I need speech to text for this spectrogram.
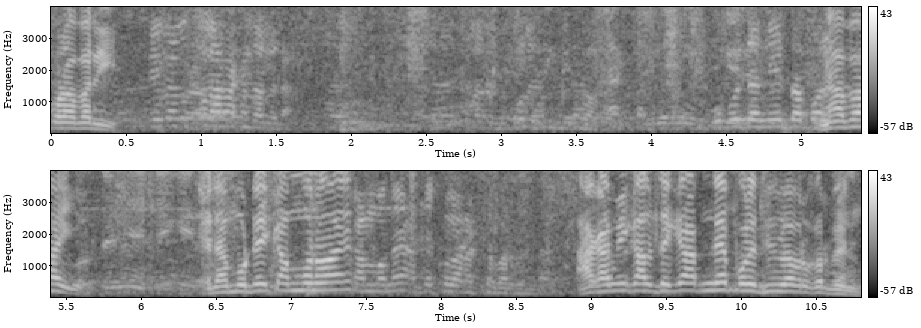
পোড়াবাড়ি। না ভাই এটা মোটেই কাম্য নয়। আগামীকাল থেকে আপনি পলিথিন ব্যবহার করবেন। না।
